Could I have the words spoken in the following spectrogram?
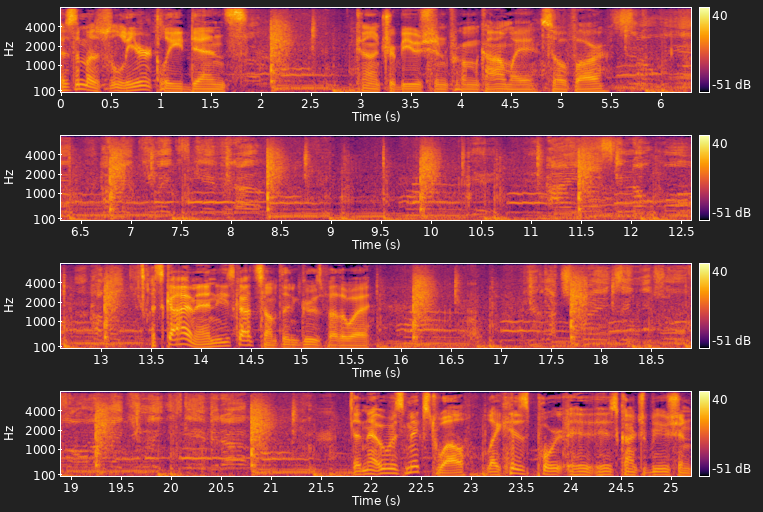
Is the most lyrically dense contribution from Conway so far. This guy, man, he's got something. Goose, by the way. And give it was mixed well. Like his por- his, contribution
